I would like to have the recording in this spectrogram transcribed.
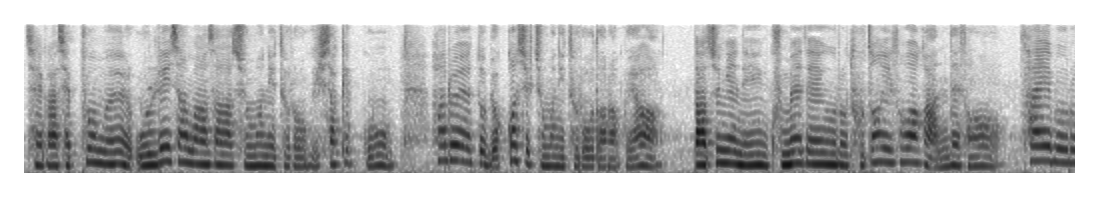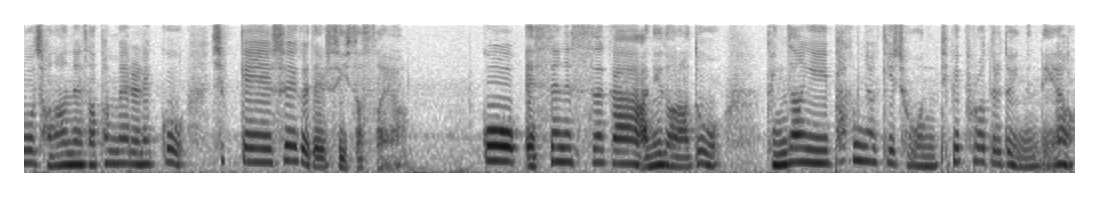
제가 제품을 올리자마자 주문이 들어오기 시작했고 하루에도 몇 건씩 주문이 들어오더라고요. 나중에는 구매 대행으로 도저히 소화가 안 돼서 사입으로 전환해서 판매를 했고 쉽게 수익을 낼 수 있었어요. 꼭 SNS가 아니더라도 굉장히 파급력이 좋은 TV 프로들도 있는데요.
